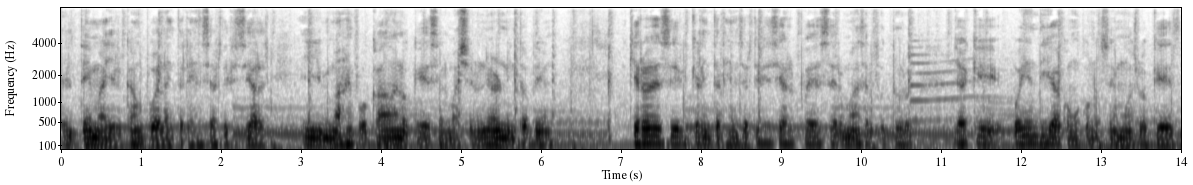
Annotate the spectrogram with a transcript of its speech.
el tema y el campo de la inteligencia artificial y más enfocado en lo que es el machine learning también, quiero decir que la inteligencia artificial puede ser más el futuro, ya que hoy en día como conocemos lo que es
